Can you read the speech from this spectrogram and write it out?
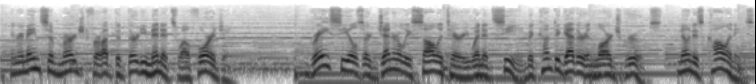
and remain submerged for up to 30 minutes while foraging. Gray seals are generally solitary when at sea but come together in large groups, known as colonies,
